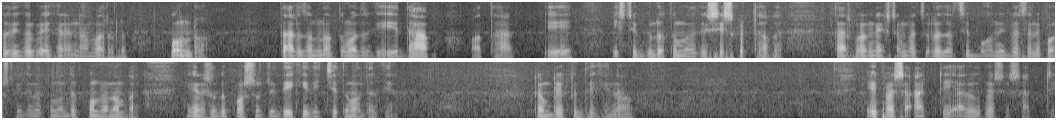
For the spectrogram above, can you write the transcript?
তৈরি করবে, এখানে নাম্বার হলো পনেরো। তার জন্য তোমাদেরকে এই ধাপ অর্থাৎ এই স্টেপগুলো তোমাদেরকে শেষ করতে হবে। তারপরে নেক্সট আমরা চলে যাচ্ছি, বহু নির্বাচনী প্রশ্ন, এখানে তোমাদের পনেরো নাম্বার এখানে শুধু প্রশ্নটি দেখিয়ে দিচ্ছে তোমাদেরকে। তোমরা একটু দেখে নাও। এই পাশে আটটি আর ওই পাশে ষাটটি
